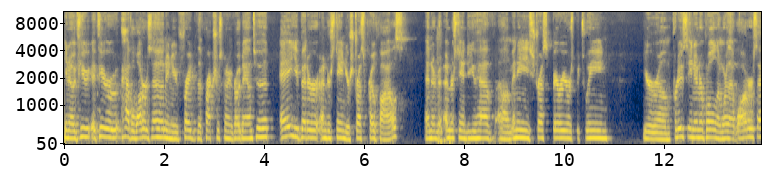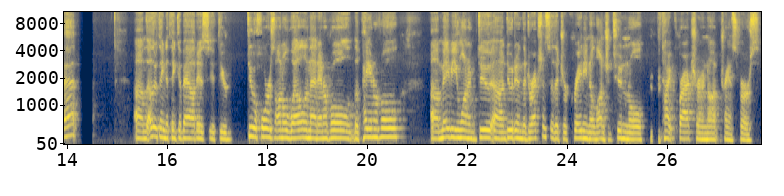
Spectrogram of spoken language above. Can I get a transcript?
you know, if you if you have a water zone and you're afraid the fracture is going to grow down to it, a you better understand your stress profiles and understand do you have um, any stress barriers between your um, producing interval and where that water's at. Um, the other thing to think about is if you do a horizontal well in that interval, the pay interval, uh, maybe you want to do uh, do it in the direction so that you're creating a longitudinal type fracture and not transverse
